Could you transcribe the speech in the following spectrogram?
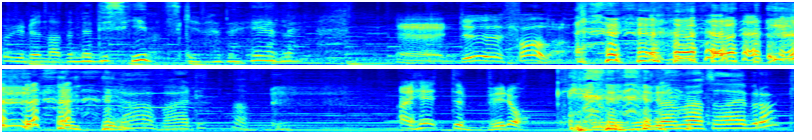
på grunn av det medisinske ved det hele. Uh, du, Fala. Ja, hva er ditt navn? Jeg heter Brokk. Hyggelig å møte deg, Brokk.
